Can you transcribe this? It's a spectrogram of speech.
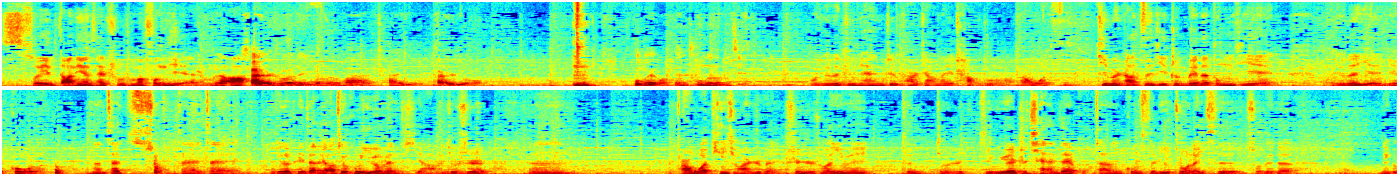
所以当年才出什么凤姐什么的啊。还是说这个文化差异还是有，不会往前冲的那么紧。我觉得今天这块儿讲的也差不多了，然后我自基本上自己准备的东西，我觉得也也够了。那再再再，我觉得可以再聊最后一个问题啊，就是嗯，反正我挺喜欢日本，甚至说因为就就是几个月之前在咱们公司里做了一次所谓的呃那个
